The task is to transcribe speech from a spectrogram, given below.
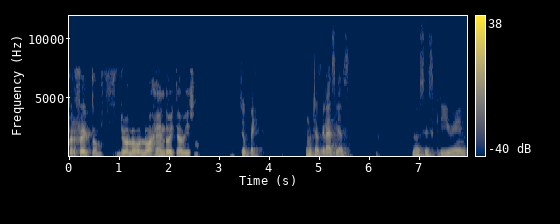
Perfecto, yo lo, lo agendo y te aviso. Súper, muchas gracias. Nos escriben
